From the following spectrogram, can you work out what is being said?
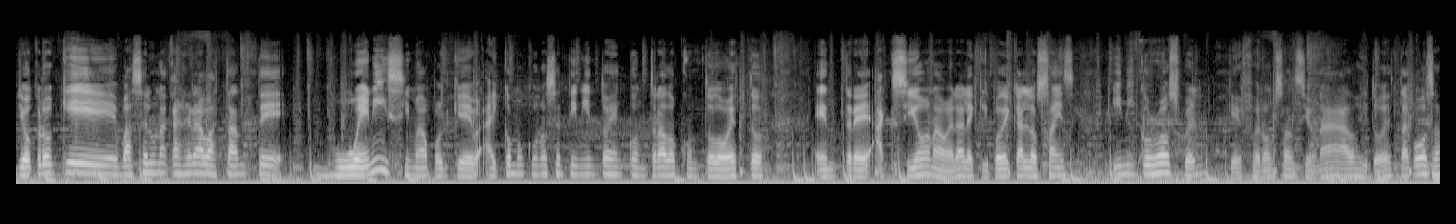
yo creo que va a ser una carrera bastante buenísima porque hay como que unos sentimientos encontrados con todo esto entre Acciona, ¿verdad? El equipo de Carlos Sainz y Nico Rosberg, que fueron sancionados y toda esta cosa.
